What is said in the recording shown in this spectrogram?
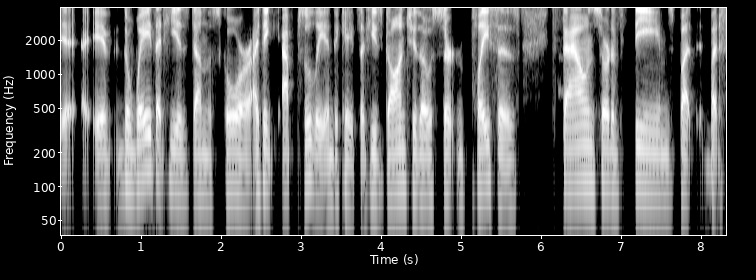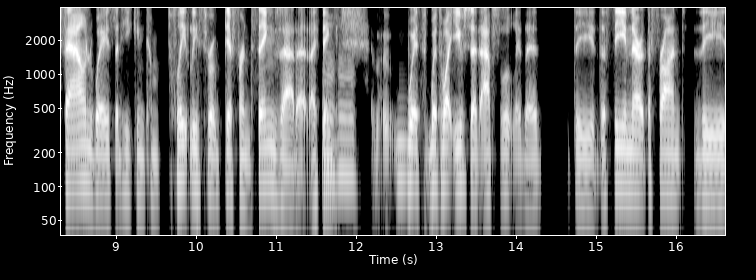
if the way that he has done the score, I think absolutely indicates that he's gone to those certain places found sort of themes but but found ways that he can completely throw different things at it. I think Mhm. with with what you've said absolutely. The the the theme there at the front the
